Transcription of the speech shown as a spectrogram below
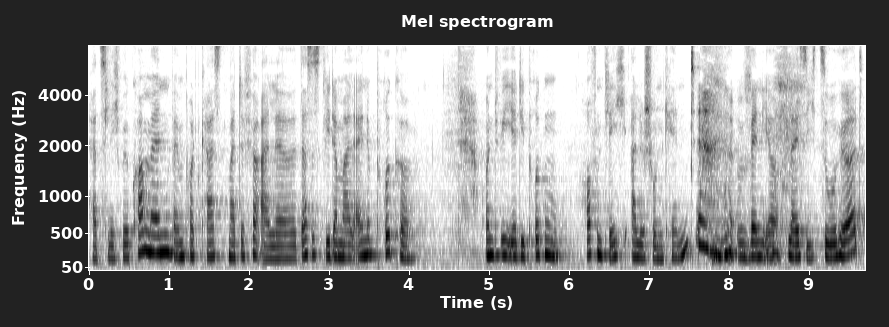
Herzlich willkommen beim Podcast Mathe für alle. Das ist wieder mal eine Brücke. Und wie ihr die Brücken hoffentlich alle schon kennt, wenn ihr fleißig zuhört,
